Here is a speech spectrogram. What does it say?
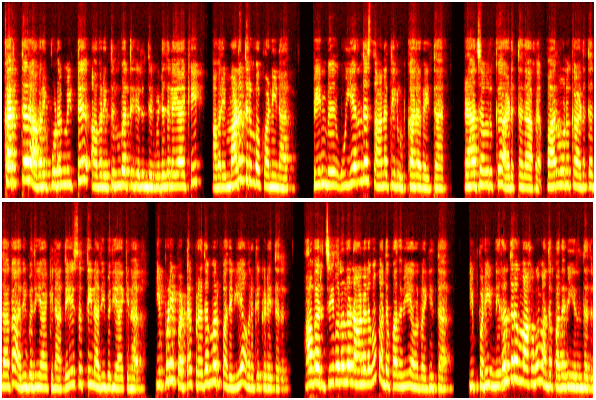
கர்த்தர் அவரை புடமிட்டு அவரை துன்பத்திலிருந்து விடுதலையாக்கி அவரை மன திரும்ப பண்ணினார். பின்பு உயர்ந்த ஸ்தானத்தில் உட்கார வைத்தார். ராஜாவிற்கு அடுத்ததாக பார்வோனுக்கு அடுத்ததாக அதிபதியாக்கினார். தேசத்தின் அதிபதியாக்கினார். இப்படிப்பட்ட பிரதமர் பதவியே அவருக்கு கிடைத்தது. அவர் ஜீவனுள்ள நாளளவும் அந்த பதவியை அவர் வகித்தார். இப்படி நிரந்தரமாகவும் அந்த பதவி இருந்தது.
